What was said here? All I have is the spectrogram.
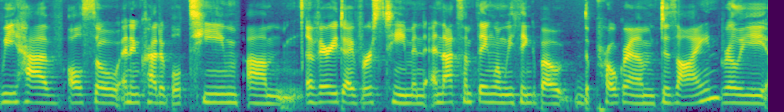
We have also an incredible team, um, a very diverse team. And, and that's something when we think about the program design, really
